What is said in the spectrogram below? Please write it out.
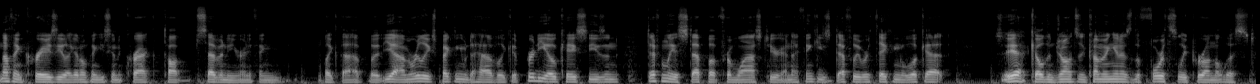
Nothing crazy, like I don't think he's gonna crack top 70 or anything like that, but yeah, I'm really expecting him to have like a pretty okay season. Definitely a step up from last year, and I think he's definitely worth taking a look at. So yeah, Keldon Johnson coming in as the fourth sleeper on the list.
